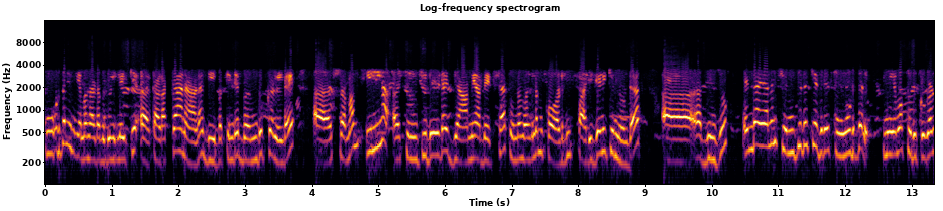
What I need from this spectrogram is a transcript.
കൂടുതൽ നിയമ നടപടിയിലേക്ക് കടക്കാനാണ് ദീപകിന്റെ ബന്ധുക്കളുടെ ശ്രമം. ഇന്ന് ചിഞ്ചിതയുടെ ജാമ്യാപേക്ഷ കുന്നമംഗലം കോടതി പരിഗണിക്കുന്നുണ്ട്. ബിഞ്ചു എന്തായാലും ചെഞ്ചിതയ്ക്കെതിരെ കൂടുതൽ നിയമക്കുരുക്കുകൾ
